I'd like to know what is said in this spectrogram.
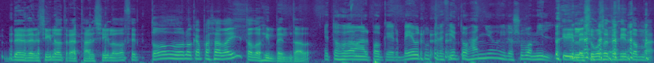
Desde el siglo III hasta el siglo XII, todo lo que ha pasado ahí, todo es inventado. Estos jugaban al póker. Veo tus 300 años y lo subo a 1000. Y le subo 700 más.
